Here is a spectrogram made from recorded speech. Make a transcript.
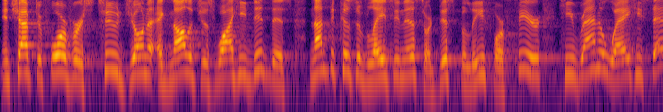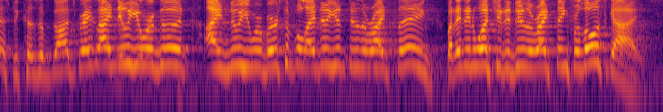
In chapter 4, verse 2, Jonah acknowledges why he did this, not because of laziness or disbelief or fear. He ran away, he says, because of God's grace. I knew you were good. I knew you were merciful. I knew you'd do the right thing. But I didn't want you to do the right thing for those guys.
